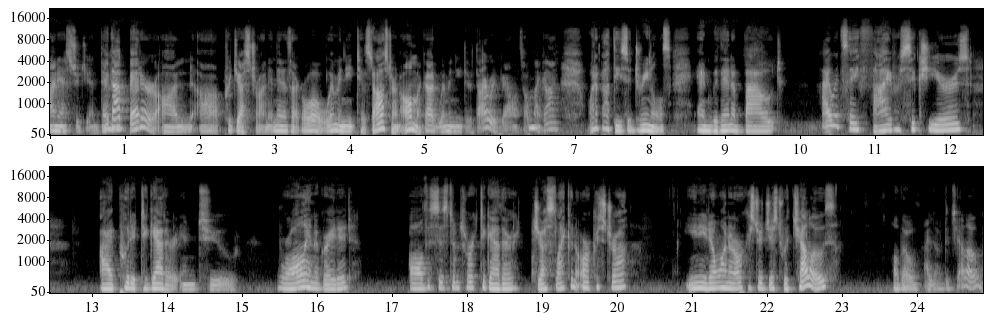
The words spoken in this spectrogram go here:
on estrogen. They got better on uh, progesterone. And then it's like, oh, women need testosterone. Oh my God, women need their thyroid balance. Oh my God, what about these adrenals? And within about, I would say, five or six years, I put it together into we're all integrated. All the systems work together, just like an orchestra. You, you don't want an orchestra just with cellos, although I love the cello.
